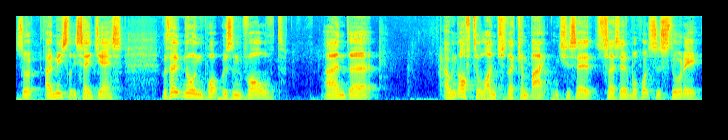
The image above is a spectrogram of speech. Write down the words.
so I immediately said yes, without knowing what was involved. And uh, I went off to lunch, and I came back, and she said, "So I said, well, what's the story?"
